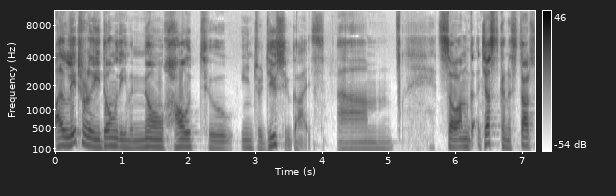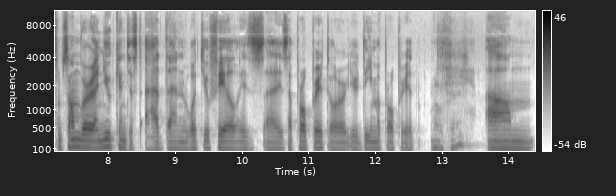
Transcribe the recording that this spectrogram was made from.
I literally don't even know how to introduce you guys. Um, so I'm g- just going to start from somewhere, and you can just add then what you feel is uh, is appropriate or you deem appropriate. Okay. Um,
